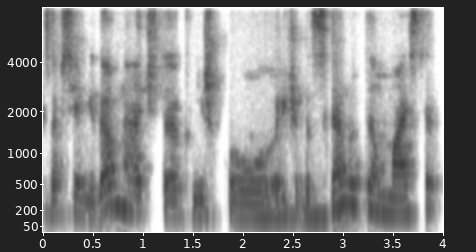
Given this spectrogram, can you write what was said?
Совсем недавно я читаю книжку Ричарда Сеннета «Мастер»,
